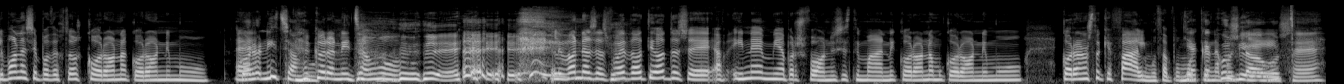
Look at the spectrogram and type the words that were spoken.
Λοιπόν, να σε υποδεχτώ κορώνα, κορώνη μου. Ε, κορονίτσα μου. Κορονίτσα μου. λοιπόν, να σας πω εδώ ότι όντως ε, είναι μια προσφώνηση στη Μάνη. Κορώνα μου, κορώνη μου. Κορώνα στο κεφάλι μου, θα πούμε Για ότι είναι από κακούς εκεί. λόγους, ε.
